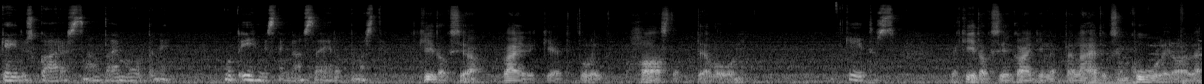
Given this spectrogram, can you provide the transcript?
kehityskaaressaan tai muuta, niin, mutta ihmisten kanssa ehdottomasti. Kiitoksia Päivikki, että tulit haastatteluun. Kiitos. Ja kiitoksia kaikille tämän lähetyksen kuulijoille.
